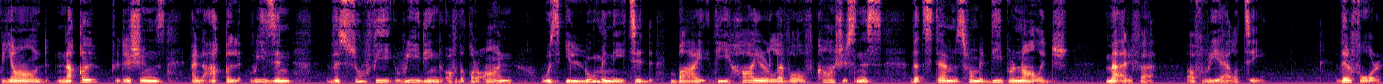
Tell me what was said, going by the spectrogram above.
Beyond naql, traditions, and aql, reason, the Sufi reading of the Quran was illuminated by the higher level of consciousness that stems from a deeper knowledge, ma'rifah, of reality. Therefore,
